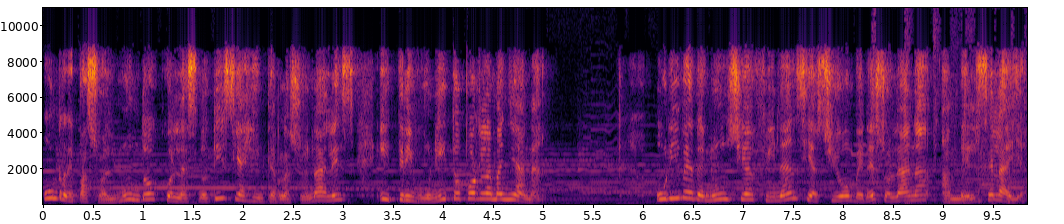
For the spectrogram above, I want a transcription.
Un repaso al mundo con las noticias internacionales y Tribunito por la mañana. Uribe denuncia financiación venezolana a Mel Zelaya.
